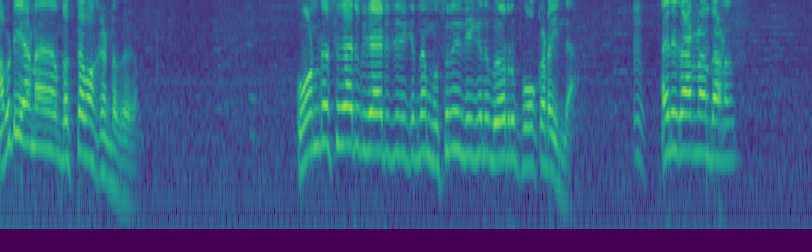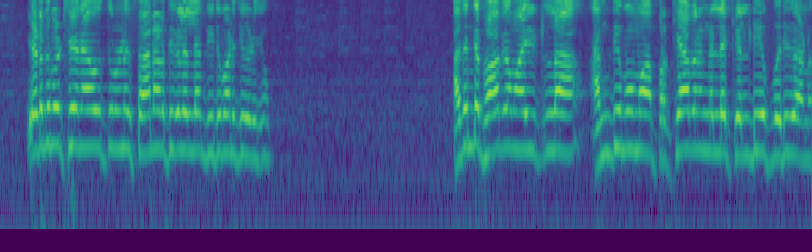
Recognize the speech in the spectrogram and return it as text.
അവിടെയാണ് വ്യക്തമാക്കേണ്ടത്. കോൺഗ്രസ്സുകാർ വിചാരിച്ചിരിക്കുന്ന മുസ്ലിം ലീഗിന് വേറൊരു പോക്കടയില്ല. അതിന് കാരണം എന്താണ്? ഇടതുപക്ഷ ജനാധിപത്യത്തിനുള്ള സ്ഥാനാർത്ഥികളെല്ലാം തീരുമാനിച്ചു കഴിഞ്ഞു. അതിന്റെ ഭാഗമായിട്ടുള്ള അന്തിമ പ്രഖ്യാപനങ്ങളിലേക്ക് എൽ ഡി എഫ് വരികയാണ്.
